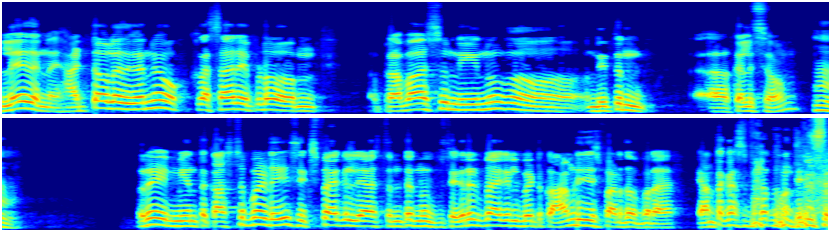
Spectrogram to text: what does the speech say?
లేదండి హట్ అవ్వలేదు కానీ ఒక్కసారి ఎప్పుడో ప్రభాస్ నేను నితిన్ కలిసాం. రే మీ ఇంత కష్టపడి సిక్స్ ప్యాకులు చేస్తుంటే నువ్వు సిగరెట్ ప్యాకులు పెట్టి కామెడీ చేసి పడతావురా ఎంత కష్టపడతామో తెలుసు.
